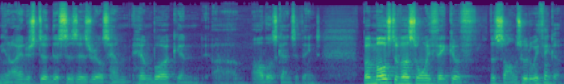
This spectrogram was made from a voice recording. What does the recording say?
you know, I understood this as Israel's hymn, hymn book and um, all those kinds of things. But most of us, when we think of the Psalms, who do we think of?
